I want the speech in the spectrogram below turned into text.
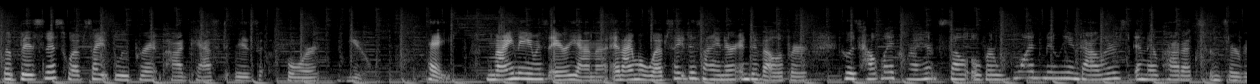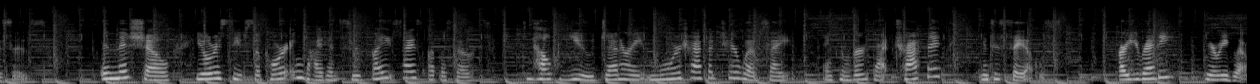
The Business Website Blueprint podcast is for you. Hey, my name is Arianna, and I'm a website designer and developer who has helped my clients sell over $1 million in their products and services. In this show, you'll receive support and guidance through bite sized episodes to help you generate more traffic to your website and convert that traffic into sales. Are you ready? Here we go.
